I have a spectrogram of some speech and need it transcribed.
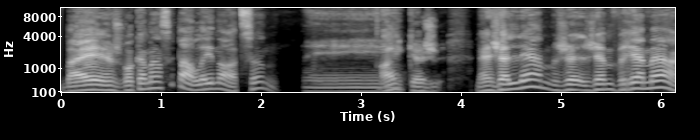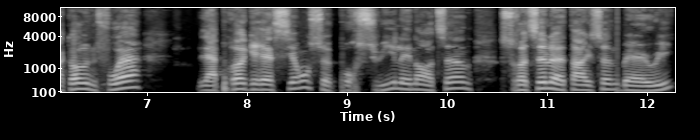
Ben, je vais commencer par Lane Hudson. Que je, ben, je l'aime. J'aime vraiment, encore une fois, la progression se poursuit, Lane Hudson. Sera-t-il un Tyson Berry?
